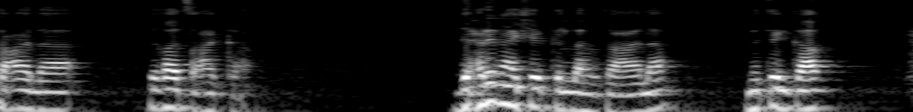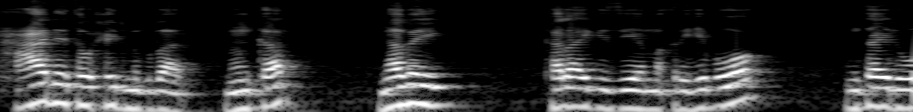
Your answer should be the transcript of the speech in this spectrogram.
ተዓላ ይቐጽዐካ። ድሕሪ ናይ ሽርክ ኣላሁ ተዓላ ምጥንቃቕ ሓደ ተውሒድ ምግባር ምምካር ናበይ ካልኣይ ግዜ ምኽሪ ሂብዎ እንታይ ኢልዎ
